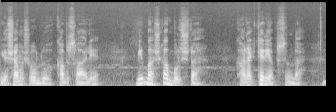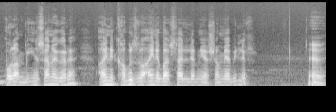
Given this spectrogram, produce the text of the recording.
yaşamış olduğu kabız hali bir başka burçta, karakter yapısında olan bir insana göre aynı kabız ve aynı bast hallerini yaşamayabilir. Evet.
